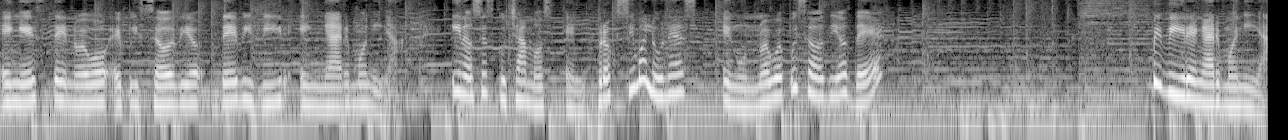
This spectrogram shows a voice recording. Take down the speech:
en este nuevo episodio de Vivir en Armonía. Y nos escuchamos el próximo lunes en un nuevo episodio de vivir en armonía.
